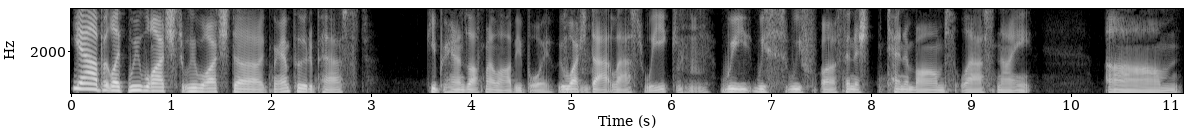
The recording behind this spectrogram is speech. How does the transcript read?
Yeah, but like we watched we watched uh, Grand Budapest. Keep your hands off my lobby, boy. We Mm-hmm. watched that last week. We we we uh, finished Tenenbaums last night. Um,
